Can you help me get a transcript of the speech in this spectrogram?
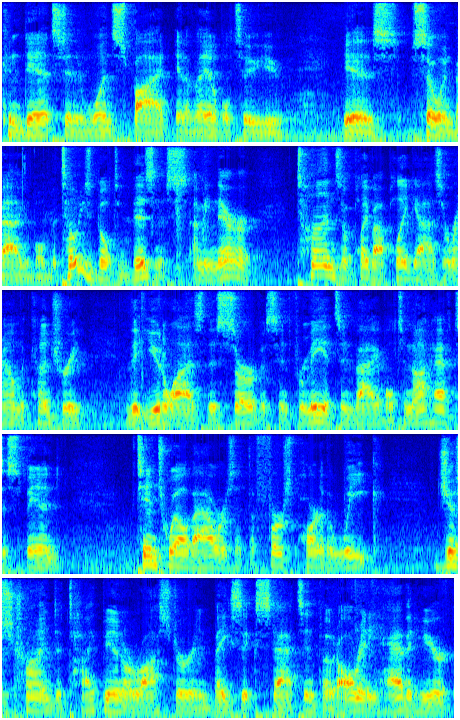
condensed and in one spot and available to you is so invaluable. But Tony's built a business. I mean, there are tons of play by play guys around the country that utilize this service. And for me, it's invaluable to not have to spend 10, 12 hours at the first part of the week just trying to type in a roster and basic stats info to already have it here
